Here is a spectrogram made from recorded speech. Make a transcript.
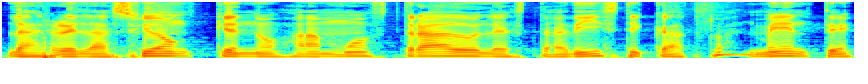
La relación que nos ha mostrado la estadística actualmente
